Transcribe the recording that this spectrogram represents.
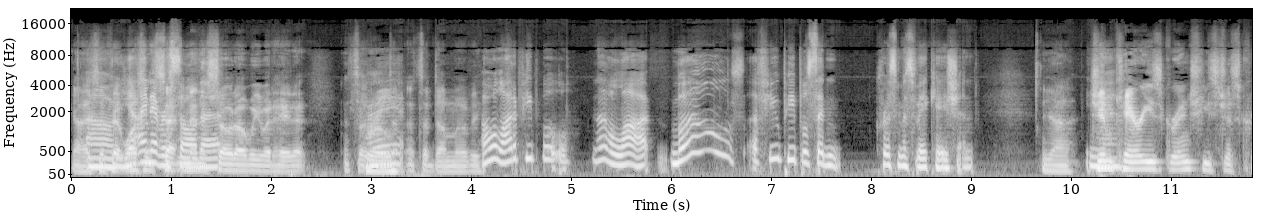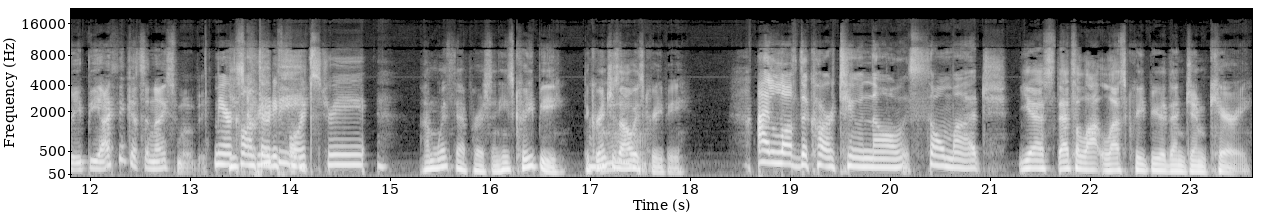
Guys, Oh, if it yeah, wasn't never set saw in that. Minnesota, we would hate it. It's a Right. that's a dumb movie. Oh, a lot of people, not a lot. Well, a few people said Christmas vacation. Yeah. Jim Yeah. Carrey's Grinch, he's just creepy. I think it's a nice movie. Miracle on creepy. 34th Street. I'm with that person. He's creepy. The Grinch is Oh. always creepy. I love the cartoon though so much. Yes, that's a lot less creepier than Jim Carrey,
